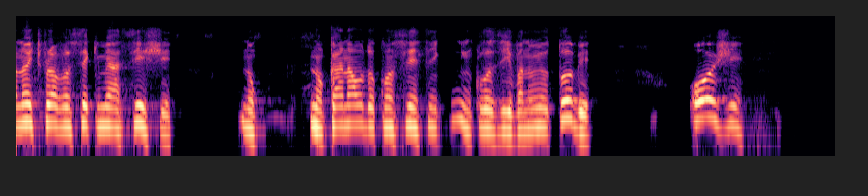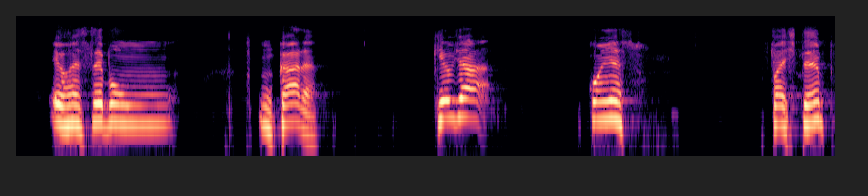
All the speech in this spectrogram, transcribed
noite para você que me assiste no, no canal do Consciência Inclusiva no YouTube. Hoje eu recebo um, um cara que eu já conheço faz tempo,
